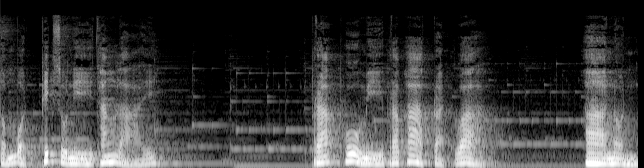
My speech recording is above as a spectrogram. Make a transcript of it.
สมบทภิกษุณีทั้งหลาย พระผู้มีพระภาคตรัสว่า อานนท์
